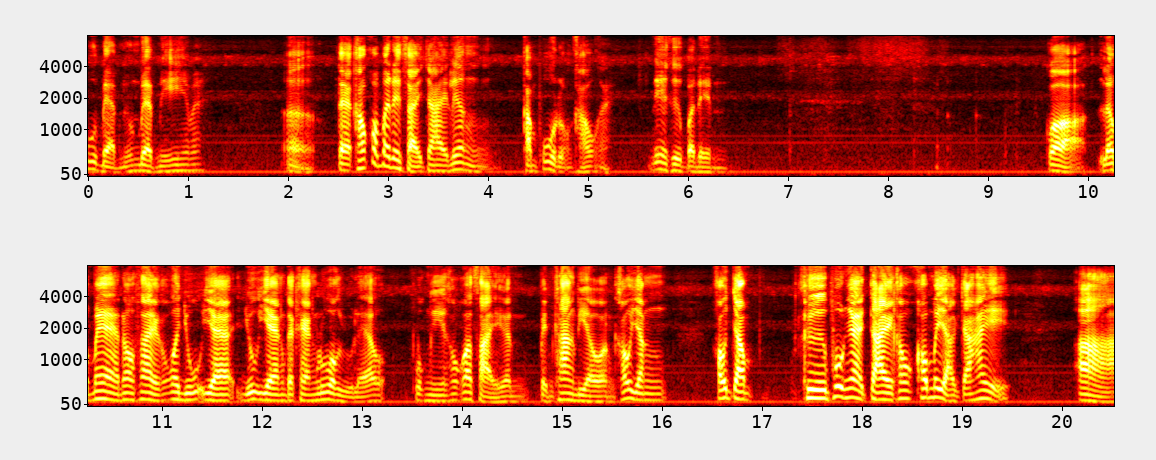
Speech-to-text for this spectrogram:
พูดแบบนู้นแบบนี้ใช่ไหมเออ แต่เขาก็ไม่ได้ใส่ใจเรื่องคำพูดของเขาไงนี่คือประเด็น ก็แล้วแม่นอกไส้เขาก็ยุแยยุแยงแต่แคงลวกอยู่แล้ว พวกนี้เขาก็ใส่กันเป็นข้างเดียวกันเขายังเขาจะคือพูดง่ายใจเขาเขาไม่อยากจะให้ อ่า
